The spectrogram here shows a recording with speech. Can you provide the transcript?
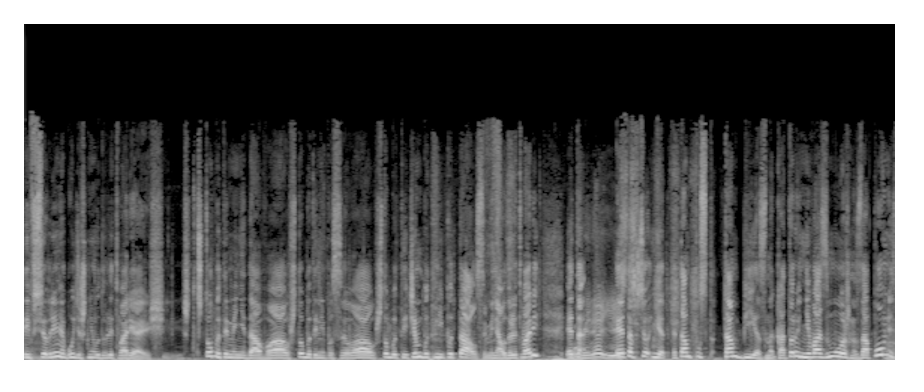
Ты все время будешь неудовлетворяющий. Ш- Что бы ты мне не давал, что бы ты ни посылал, что бы ты, чем бы ты ни пытался меня удовлетворить, это, меня есть. это все, нет, там пусто, там бездна, которую невозможно заполнить,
